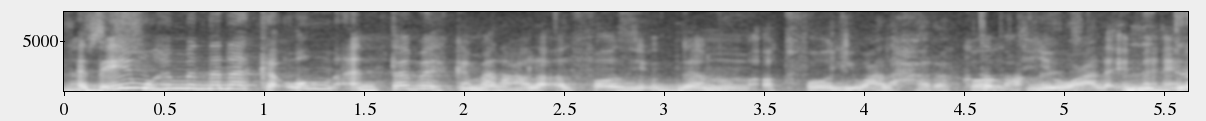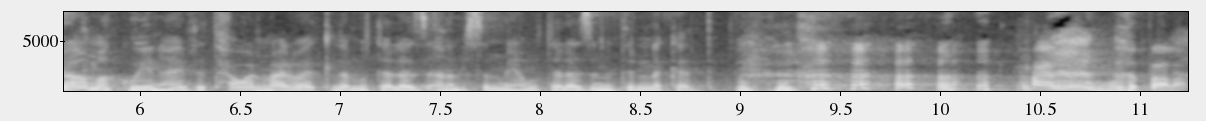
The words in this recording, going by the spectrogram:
نفس قد إيه. مهم إن أنا كأم أنتبه كمان على ألفاظي قدام أطفالي وعلى حركاتي وعلى ايماءاتي ال drama queen هاي بتتحول مع الوقت لمتلازمة. أنا بسميها متلازمة النكد. حلو المصطلح.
